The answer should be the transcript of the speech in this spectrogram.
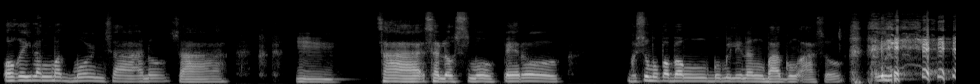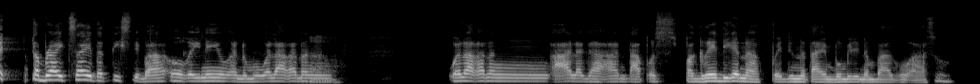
okay lang mag-mourn sa ano, sa Mm. Sa sa loss mo, pero gusto mo pa bang bumili ng bagong aso? The bright side at least, 'di ba? Okay na yung ano mo, wala ka nang Oo. wala ka nang aalagaan tapos pag ready ka na, pwede na tayong bumili ng bagong aso.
